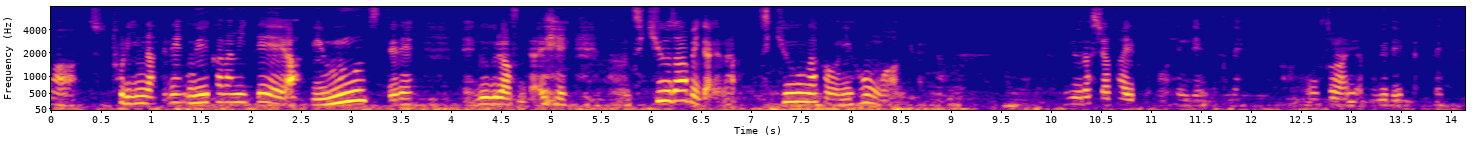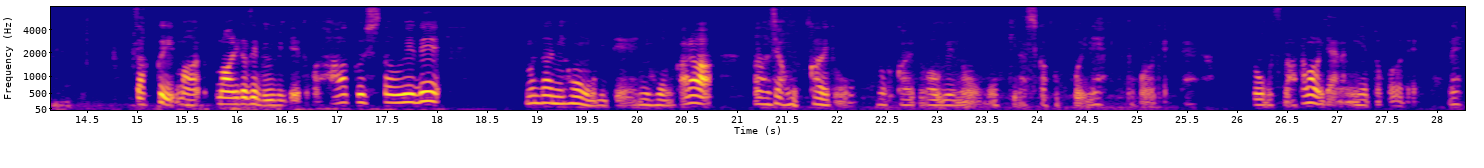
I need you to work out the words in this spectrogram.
まあ、鳥になってね、上から見て、あ、ビューンっつってね、え、Google Earth みたいに 地球だみたいな、地球の中の日本はみたいな、ユーラシア大陸の辺でみたいなね、オーストラリアの上でみたいなね、ざっくり、まあ、周りが全部海でとか把握した上で、また日本を見て、日本から、あじゃあ北海道、北海道は上の大きな四角っぽいね、ところで、みたいな。動物の頭みたいな見えるところで、ね。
